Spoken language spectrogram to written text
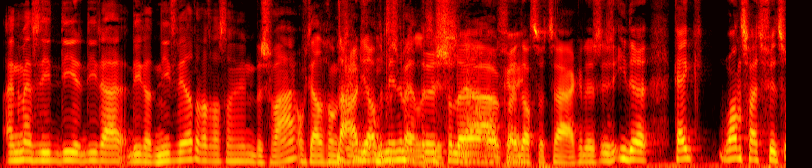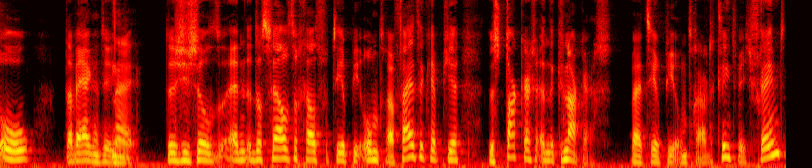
En de mensen die, die, die, daar, die dat niet wilden, wat was dan hun bezwaar? Of die hadden gewoon nou, die hadden minder met puzzelen ja, of okay. dat soort zaken. Dus is ieder... Kijk, one size fits all, dat werkt natuurlijk nee. Dus je zult... En datzelfde geldt voor therapie ontra. Feitelijk heb je de stakkers en de knakkers bij therapie ontrouw. Dat klinkt een beetje vreemd.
